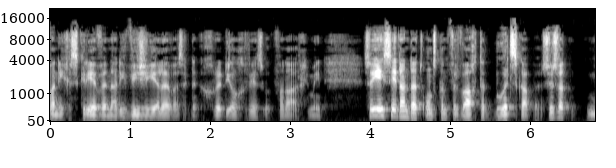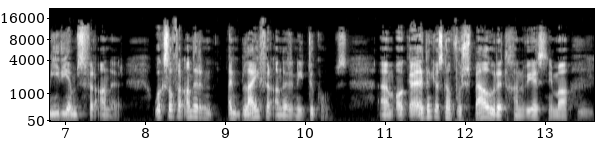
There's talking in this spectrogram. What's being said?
van die geskrewe na die visuele was ek dink 'n groot deel gewees ook van daai argument. So jy sê dan dat ons kan verwag dat boodskappe, soos wat mediums verander, ook sal verander en, en bly verander in die toekoms. Ehm um, ek, ek dink ons kan voorspel hoe dit gaan wees nie, maar hmm.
